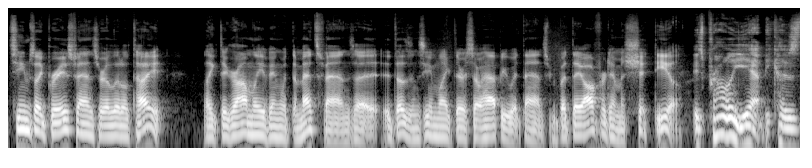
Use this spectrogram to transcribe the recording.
It seems like Braves fans are a little tight. Like DeGrom leaving with the Mets fans, uh, it doesn't seem like they're so happy with Dansby, but they offered him a shit deal. It's probably yeah because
